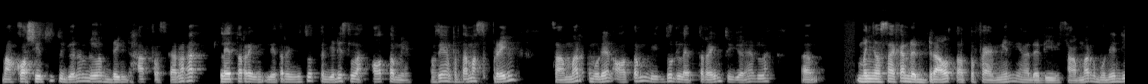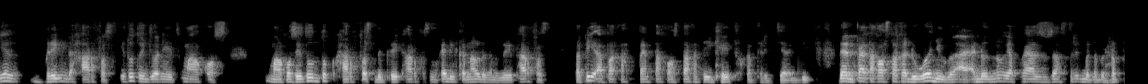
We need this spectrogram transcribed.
Malkos itu tujuannya adalah bring the harvest. Karena kan later rain later rain itu terjadi setelah autumn ya. Maksudnya yang pertama spring summer kemudian autumn itu later rain tujuannya adalah um, menyelesaikan the drought atau famine yang ada di summer kemudian dia bring the harvest. Itu tujuannya itu Malkos Malkos itu untuk harvest the great harvest. Makanya dikenal dengan great harvest. Tapi apakah Pentakosta ketiga itu akan terjadi? Dan Pentakosta kedua juga I don't know ya Azusa Street benar-benar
